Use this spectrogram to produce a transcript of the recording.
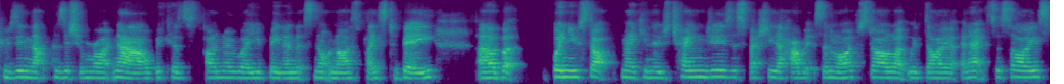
who's in that position right now, because I know where you've been and it's not a nice place to be. Uh, but when you start making those changes, especially the habits and lifestyle, like with diet and exercise,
